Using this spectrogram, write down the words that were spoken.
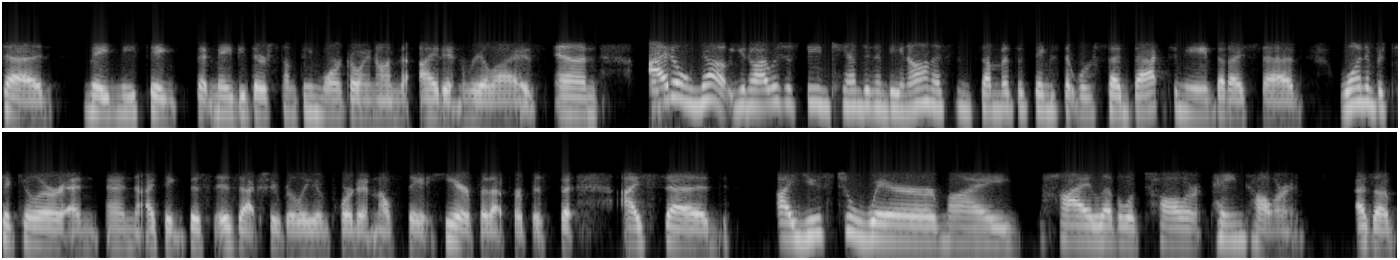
said made me think that maybe there's something more going on that I didn't realize. And I don't know. You know, I was just being candid and being honest. And some of the things that were said back to me that I said, one in particular, and and I think this is actually really important, and I'll say it here for that purpose. But I said I used to wear my high level of tolerant pain tolerance as a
